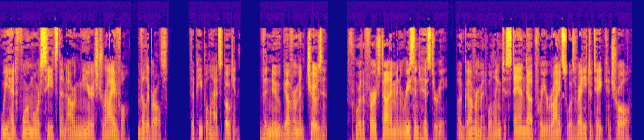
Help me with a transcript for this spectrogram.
We had four more seats than our nearest rival, the Liberals. The people had spoken. The new government chosen. For the first time in recent history, a government willing to stand up for your rights was ready to take control.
